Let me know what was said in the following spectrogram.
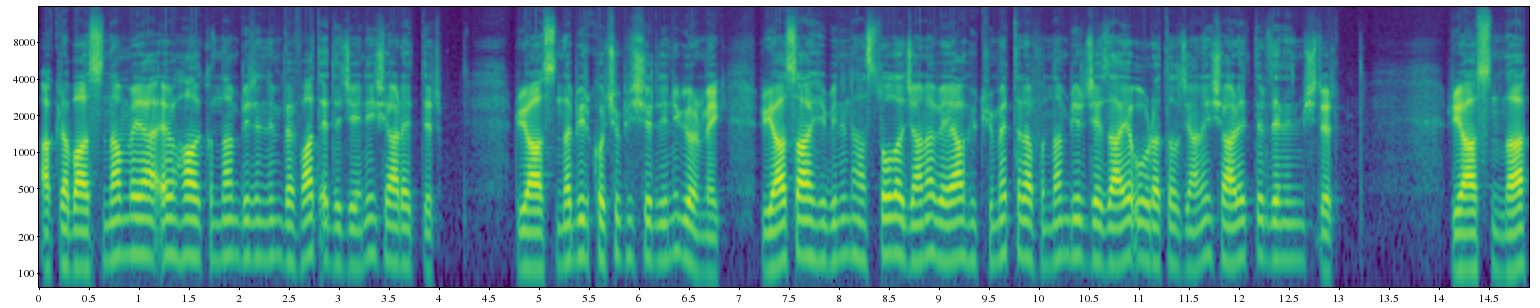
akrabasından veya ev halkından birinin vefat edeceğini işarettir. Rüyasında bir koçu pişirdiğini görmek, rüya sahibinin hasta olacağına veya hükümet tarafından bir cezaya uğratılacağına işarettir denilmiştir. Rüyasında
